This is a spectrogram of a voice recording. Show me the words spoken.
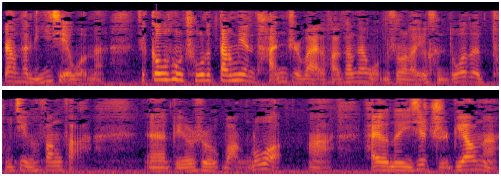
让他理解我们。这沟通除了当面谈之外的话，刚才我们说了，有很多的途径和方法，呃，比如说网络啊，还有呢一些指标呢。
